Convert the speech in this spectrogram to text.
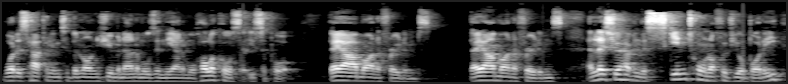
what is happening to the non human animals in the animal holocaust that you support? They are minor freedoms. They are minor freedoms. Unless you're having the skin torn off of your body,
